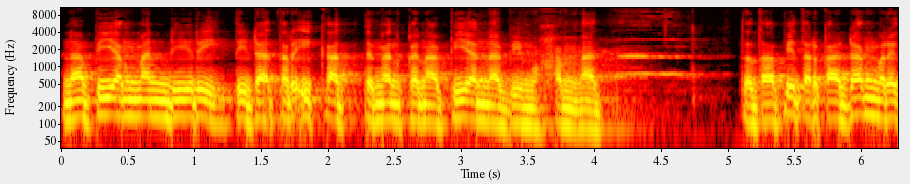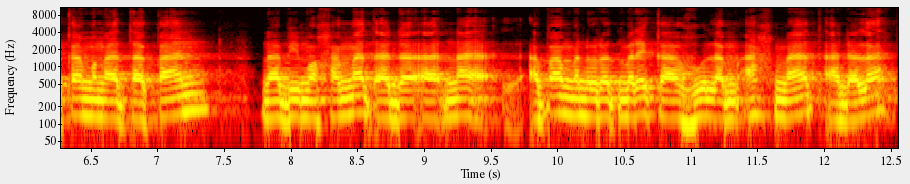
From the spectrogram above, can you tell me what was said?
nabi yang mandiri, tidak terikat dengan kenabian Nabi Muhammad. Tetapi terkadang mereka mengatakan Nabi Muhammad ada apa menurut mereka Hulam Ahmad adalah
